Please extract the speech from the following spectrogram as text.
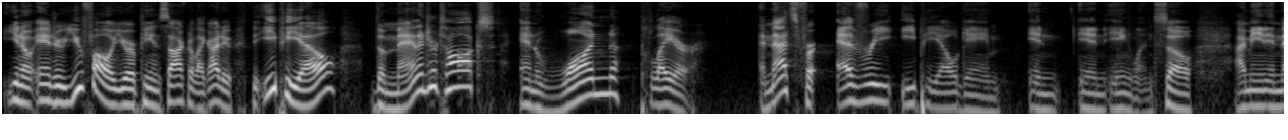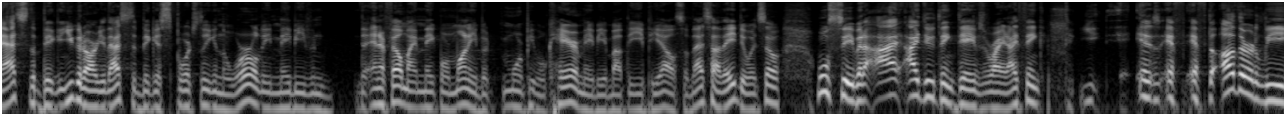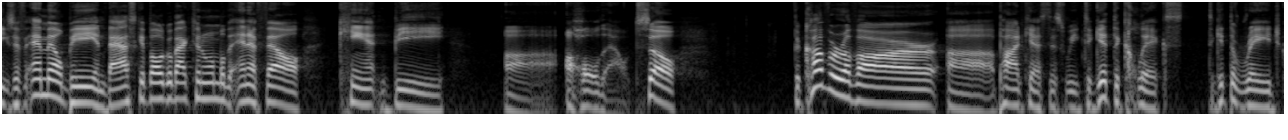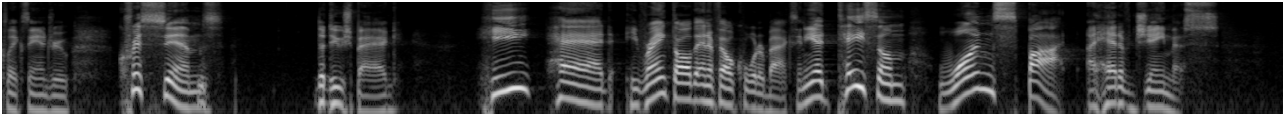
you know, Andrew, you follow European soccer like I do. The EPL, the manager talks and one player. And that's for every EPL game in in England. So, I mean, and that's the big you could argue that's the biggest sports league in the world, maybe even the NFL might make more money, but more people care maybe about the EPL. So that's how they do it. So we'll see. But I, I do think Dave's right. I think you, if if the other leagues, if MLB and basketball go back to normal, the NFL can't be uh, a holdout. So the cover of our uh, podcast this week to get the clicks, to get the rage clicks, Andrew, Chris Simms, the douchebag he had he ranked all the NFL quarterbacks, and he had Taysom one spot ahead of Jameis,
